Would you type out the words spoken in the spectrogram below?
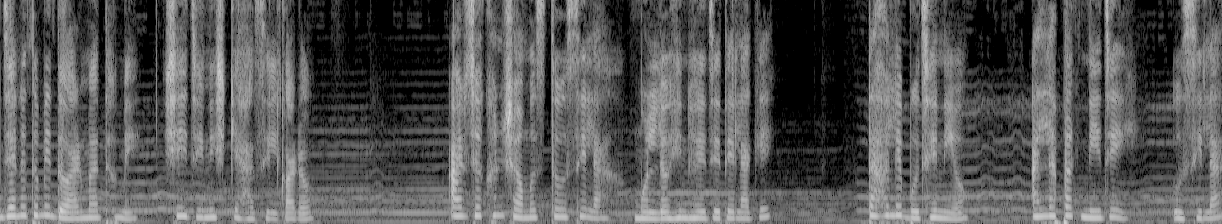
যেন তুমি দোয়ার মাধ্যমে সেই জিনিসকে হাসিল করো। আর যখন সমস্ত উসিলা মূল্যহীন হয়ে যেতে লাগে, তাহলে বুঝে নিও, আল্লাপাক নিজেই উসিলা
